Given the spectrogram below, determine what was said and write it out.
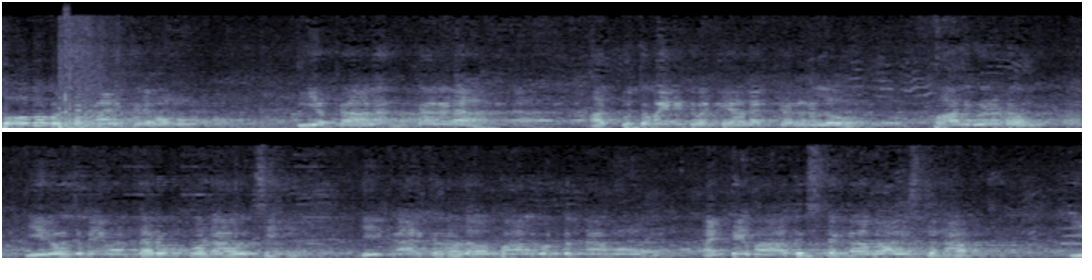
హోమగుండ కార్యక్రమము ఈ యొక్క అలంకరణ అద్భుతమైనటువంటి అలంకరణలో పాల్గొనడం. ఈ రోజు మేమందరం కూడా వచ్చి ఈ కార్యక్రమంలో పాల్గొంటున్నాము అంటే మా అదృష్టంగా భావిస్తున్నాం. ఈ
